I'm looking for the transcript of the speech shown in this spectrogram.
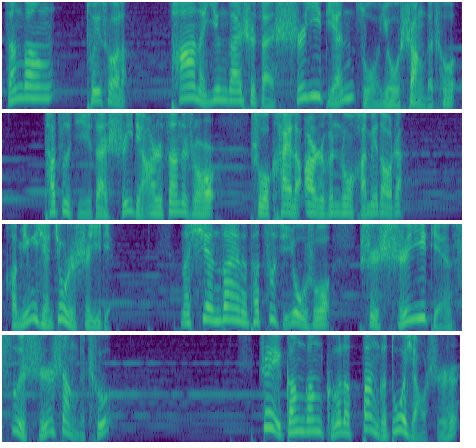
咱刚。推测了，他呢应该是在十一点左右上的车，他自己在十一点二十三的时候说开了二十分钟还没到站，很明显就是十一点。那现在呢，他自己又说是十一点四十上的车，这刚刚隔了半个多小时，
